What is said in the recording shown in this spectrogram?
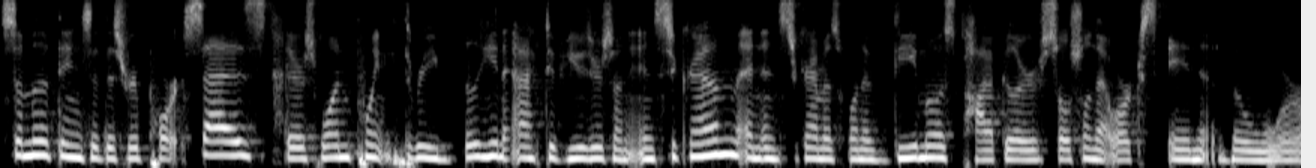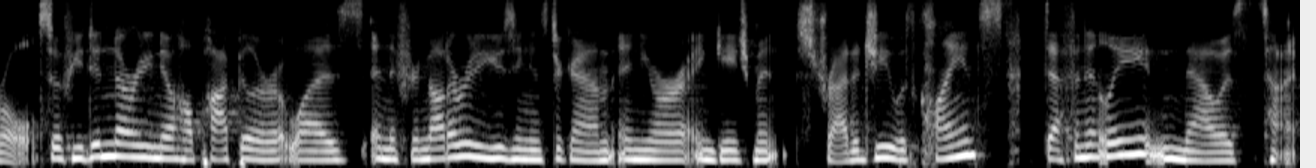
some of the things that this report says, there's 1.3 billion active users on Instagram, and Instagram is one of the most popular social networks in the world. So, if you didn't already know how popular it was, and if you're not already using Instagram in your engagement strategy with clients, definitely now is the time.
